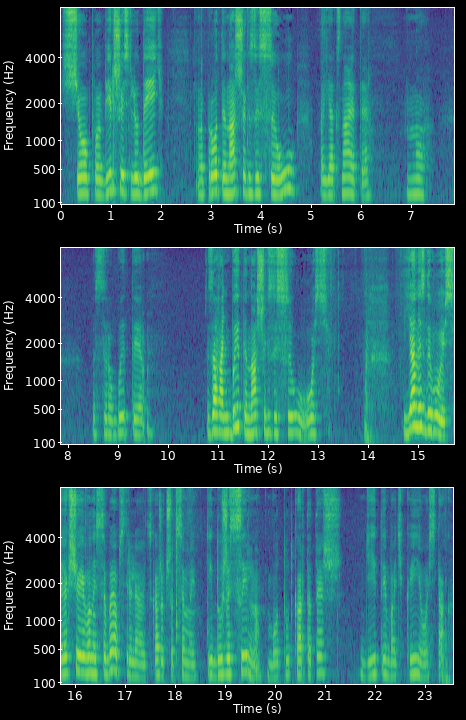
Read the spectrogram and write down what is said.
Щоб більшість людей е, проти наших ЗСУ, е, як знаєте, ну, зробити, заганьбити наших ЗСУ. Ось. Я не здивуюся, якщо і вони себе обстріляють, скажуть, що це ми. І дуже сильно, бо тут карта теж діти, батьки, ось так.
